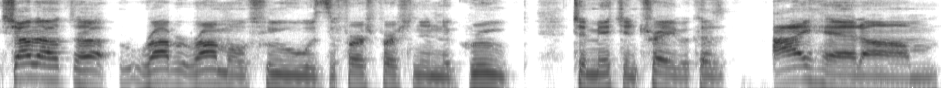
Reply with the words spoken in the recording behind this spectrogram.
shout out to Robert Ramos, who was the first person in the group to mention Trey because I had um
